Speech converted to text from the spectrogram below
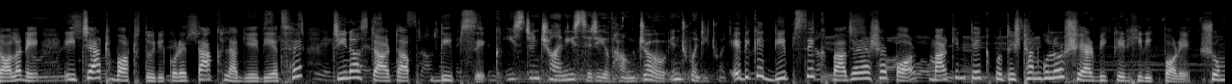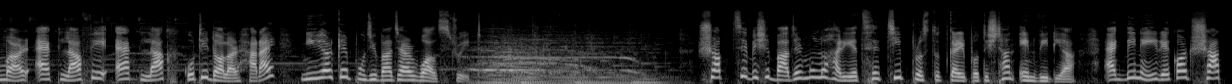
ডলারে এই চ্যাটবট তৈরি করে তাক লাগিয়ে দিয়েছে চীনা startup DeepSeek eastern Chinese city of Hangzhou in 2020. এদিকে ডিপসিক বাজারে আসার পর মার্কিন টেক প্রতিষ্ঠানগুলোর শেয়ার বিক্রির হিড়িক পড়ে সোমবার এক লাফে এক লাখ কোটি ডলার হারায় নিউ ইয়র্কের পুঁজিবাজার ওয়াল স্ট্রিট সবচেয়ে বেশি বাজার মূল্য হারিয়েছে চিপ প্রস্তুতকারী প্রতিষ্ঠান এনভিডিয়া একদিনেই রেকর্ড ষাট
